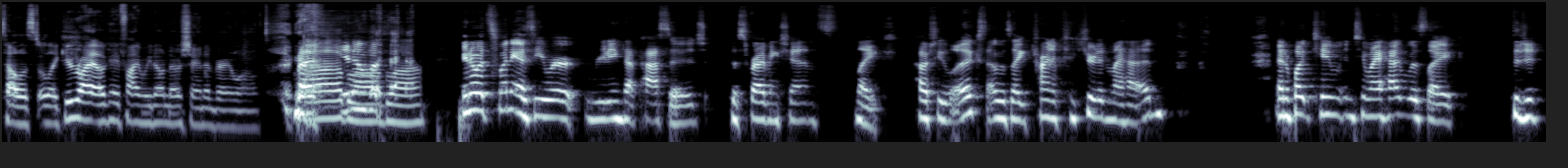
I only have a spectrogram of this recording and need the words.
tell us to like, you're right, okay, fine, we don't know Shannon very well. But, Blah, you know, blah, blah. You know, it's funny as you were reading that passage describing Shannon's like how she looks, I was like trying to picture it in my head. And what came into my head was like the ge-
